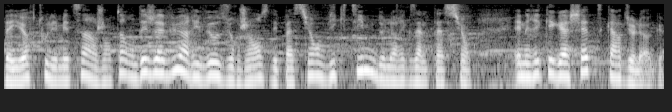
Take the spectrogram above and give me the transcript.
D'ailleurs, tous les médecins argentins ont déjà vu arriver aux urgences des patients victimes de leur exaltation. Enrique Gachette, cardiologue.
